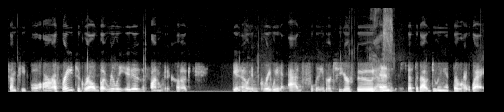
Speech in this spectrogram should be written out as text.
some people are afraid to grill, but really it is a fun way to cook. You know, it's mm-hmm. a great way to add flavor to your food, Yes. and it's just about doing it the right way.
